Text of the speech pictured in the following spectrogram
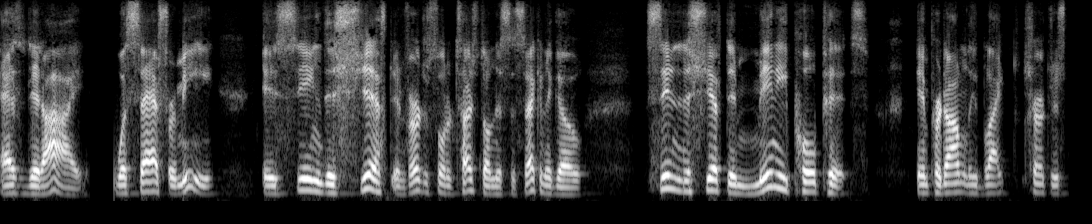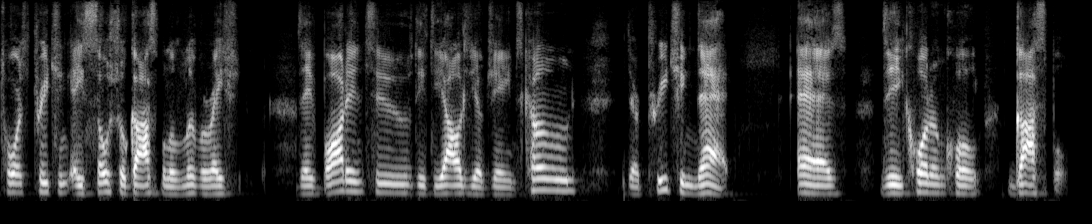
as did I. What's sad for me is seeing this shift, and Virgil sort of touched on this a second ago, seeing the shift in many pulpits in predominantly black churches towards preaching a social gospel of liberation. They've bought into the theology of James Cone. They're preaching that as the quote unquote gospel.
